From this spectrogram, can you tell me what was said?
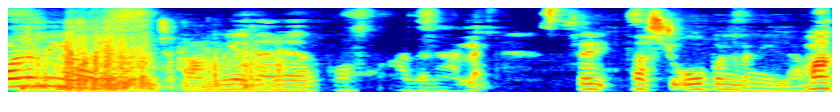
குழந்தைங்க வலையில் கொஞ்சம் கம்மியாக தானே இருக்கும். அதனால் சரி ஃபஸ்ட்டு ஓப்பன் பண்ணிடலாமா?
